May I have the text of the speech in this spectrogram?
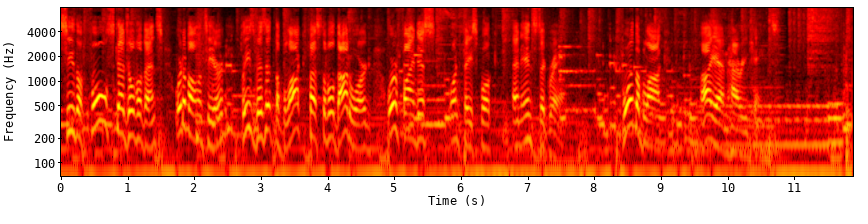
see the full schedule of events, or to volunteer, please visit theblockfestival.org or find us on Facebook and Instagram. For The Block, I am Harry Caines.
